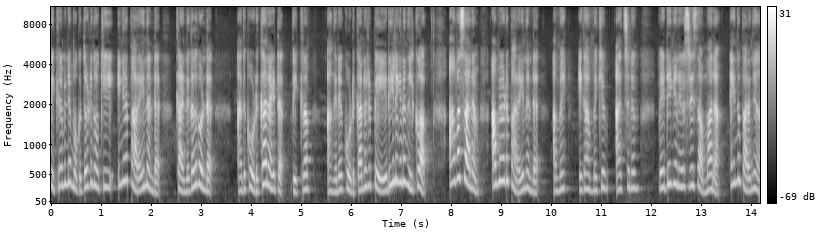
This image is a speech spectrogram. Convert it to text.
വിക്രമിന്റെ മുഖത്തോട്ട് നോക്കി ഇങ്ങനെ പറയുന്നുണ്ട് കണ്ണുകൾ കൊണ്ട്. അത് കൊടുക്കാനായിട്ട്. വിക്രം അങ്ങനെ കൊടുക്കാനൊരു പേടിയിൽ ഇങ്ങനെ നിൽക്കുക അവസാനം അമ്മയോട് പറയുന്നുണ്ട് അമ്മേ ഇത് അമ്മയ്ക്കും അച്ഛനും വെഡിങ് ആനിവേഴ്സറി സമ്മാന എന്ന് പറഞ്ഞ്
